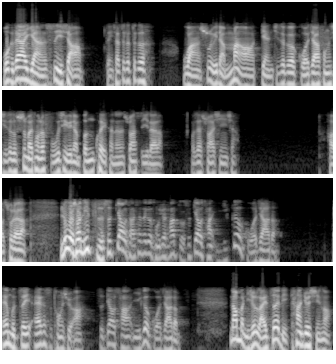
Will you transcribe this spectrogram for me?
我给大家演示一下啊。等一下，这个这个网速有点慢啊，点击这个国家分析，这个速卖通的服务器有点崩溃，可能双十一来了，我再刷新一下。好，出来了。如果说你只是调查像这个同学，他只是调查一个国家的，MJX 同学啊，只调查一个国家的，那么你就来这里看就行了。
